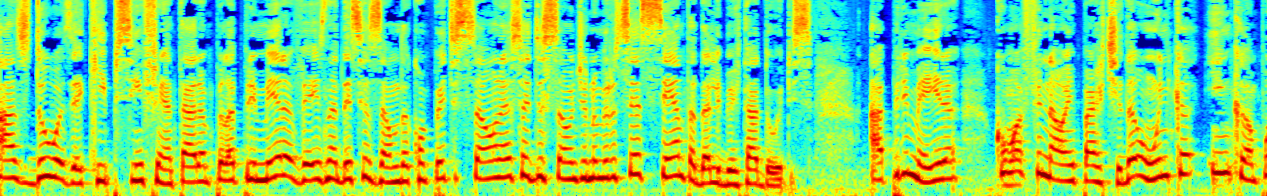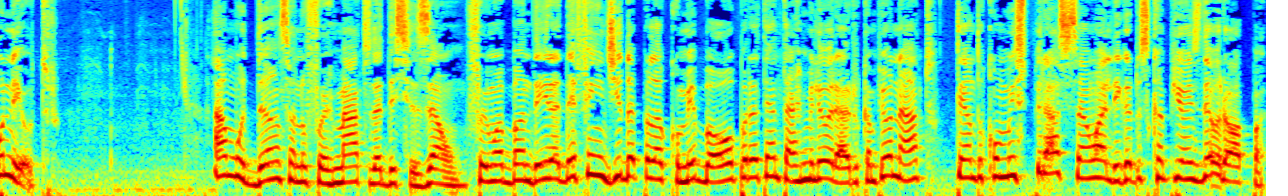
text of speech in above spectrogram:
As duas equipes se enfrentaram pela primeira vez na decisão da competição nessa edição de número 60 da Libertadores. A primeira, com uma final em partida única e em campo neutro. A mudança no formato da decisão foi uma bandeira defendida pela Comebol para tentar melhorar o campeonato, tendo como inspiração a Liga dos Campeões da Europa.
